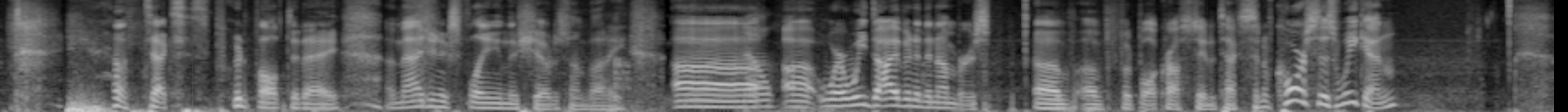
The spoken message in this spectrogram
On Texas football today. Imagine explaining the show to somebody. Uh, No. uh, where we dive into the numbers of, of football across the state of Texas. And of course, this weekend,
